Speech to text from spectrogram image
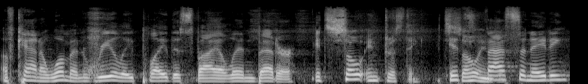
of can a woman really play this violin better? It's so interesting. It's, it's so fascinating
